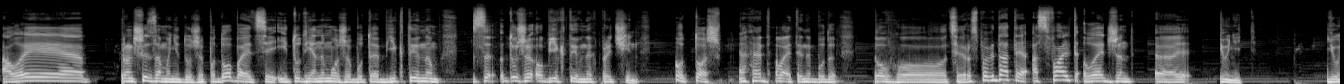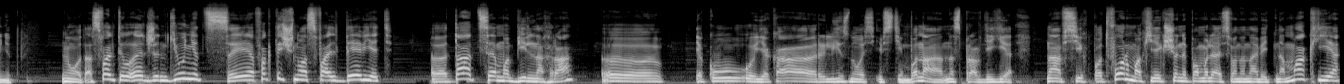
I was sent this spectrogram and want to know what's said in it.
але франшиза мені дуже подобається, і тут я не можу бути об'єктивним з дуже об'єктивних причин. Ну тож, давайте не буду довго це розповідати. Asphalt Legend е. Unit. Ну, от, Asphalt Legend Unit це фактично Asphalt 9. Е, та це мобільна гра, е, яку, яка релізнулась і в Steam. Вона насправді є на всіх платформах. Якщо не помиляюсь, вона навіть на Mac є,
